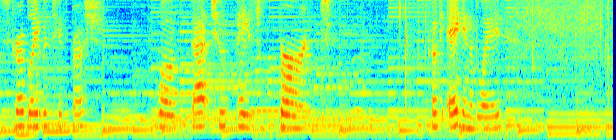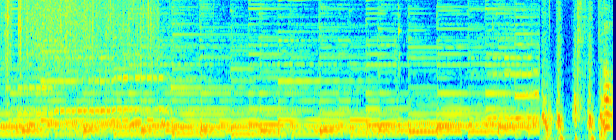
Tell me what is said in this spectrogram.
Scrub blade with toothbrush. Well, that toothpaste burnt. Cook egg in the blade. Oh.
